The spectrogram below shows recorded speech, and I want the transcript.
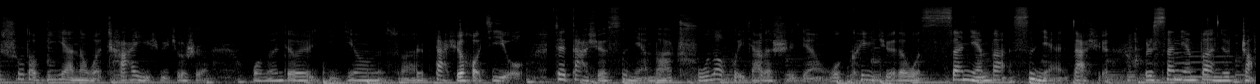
说到毕业，那我插一句，就是我们就已经算大学好基友，在大学四年吧，除了回家的时间，我可以觉得我三年半、四年大学，我这三年半就长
